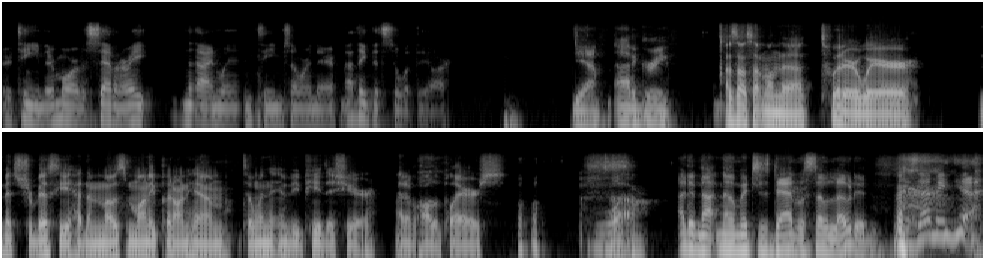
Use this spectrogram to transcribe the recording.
their team. They're more of a seven or eight nine win team somewhere in there. I think that's still what they are. Yeah, I'd agree. I saw something on the Twitter where Mitch Trubisky had the most money put on him to win the MVP this year out of all the players. So, I did not know Mitch's dad was so loaded. Does that mean yeah?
